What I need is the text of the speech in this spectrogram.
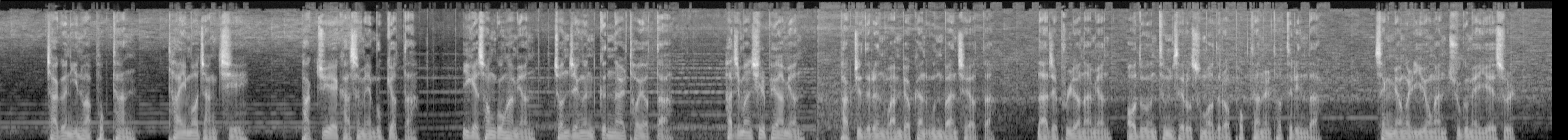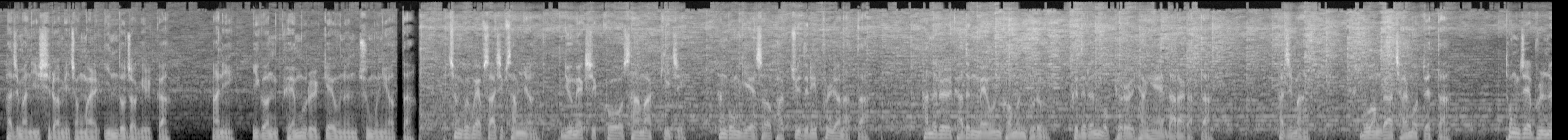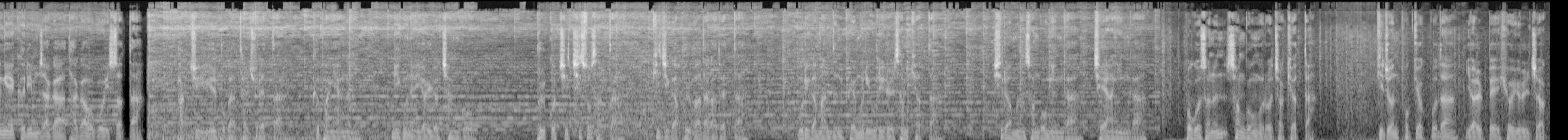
작은 인화 폭탄, 타이머 장치, 박쥐의 가슴에 묶였다. 이게 성공하면 전쟁은 끝날 터였다. 하지만 실패하면 박쥐들은 완벽한 운반체였다. 낮에 풀려나면 어두운 틈새로 숨어들어 폭탄을 터뜨린다. 생명을 이용한 죽음의 예술. 하지만 이 실험이 정말 인도적일까? 아니, 이건 괴물을 깨우는 주문이었다. 1943년 뉴멕시코 사막 기지 항공기에서 박쥐들이 풀려났다. 하늘을 가득 메운 검은 구름, 그들은 목표를 향해 날아갔다. 하지만 무언가 잘못됐다. 통제 불능의 그림자가 다가오고 있었다. 박쥐 일부가 탈출했다. 그 방향은 미군의 연료 창고. 불꽃이 치솟았다. 기지가 불바다가 됐다. 우리가 만든 괴물이 우리를 삼켰다. 실험은 성공인가 재앙인가? 보고서는 성공으로 적혔다. 기존 폭격보다 10배 효율적,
